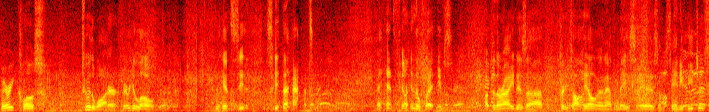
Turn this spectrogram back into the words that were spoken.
very close to the water, very low. You can see see that, and feeling the waves. Up to the right is a pretty tall hill, and at the base is some sandy beaches.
